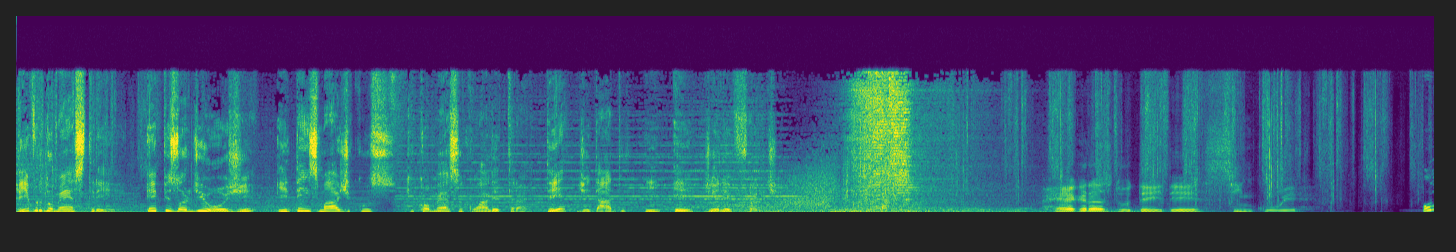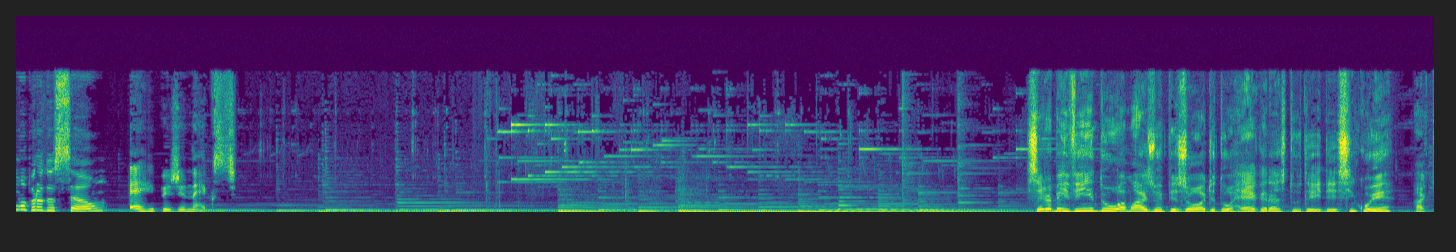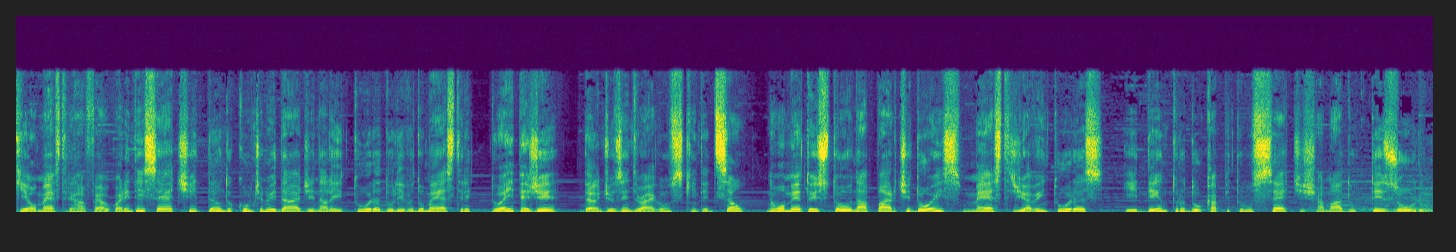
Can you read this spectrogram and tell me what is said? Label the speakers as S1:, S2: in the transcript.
S1: Livro do Mestre. Episódio de hoje: itens mágicos que começam com a letra D de dado e E de elefante.
S2: Regras do DD 5E.
S3: Uma produção RPG Next.
S1: Seja bem-vindo a mais um episódio do Regras do D&D 5e. Aqui é o Mestre Rafael 47, dando continuidade na leitura do livro do mestre do RPG Dungeons and Dragons, quinta edição. No momento estou na parte 2, Mestre de Aventuras, e dentro do capítulo 7, chamado Tesouro.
